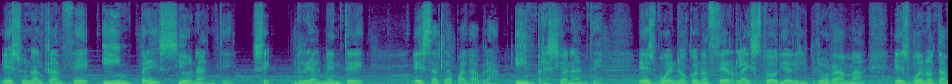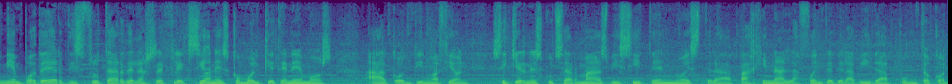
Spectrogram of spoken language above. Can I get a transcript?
Es un alcance impresionante. Sí, realmente esa es la palabra, impresionante. Es bueno conocer la historia del programa, es bueno también poder disfrutar de las reflexiones como el que tenemos a continuación. Si quieren escuchar más, visiten nuestra página lafuentedelavida.com.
